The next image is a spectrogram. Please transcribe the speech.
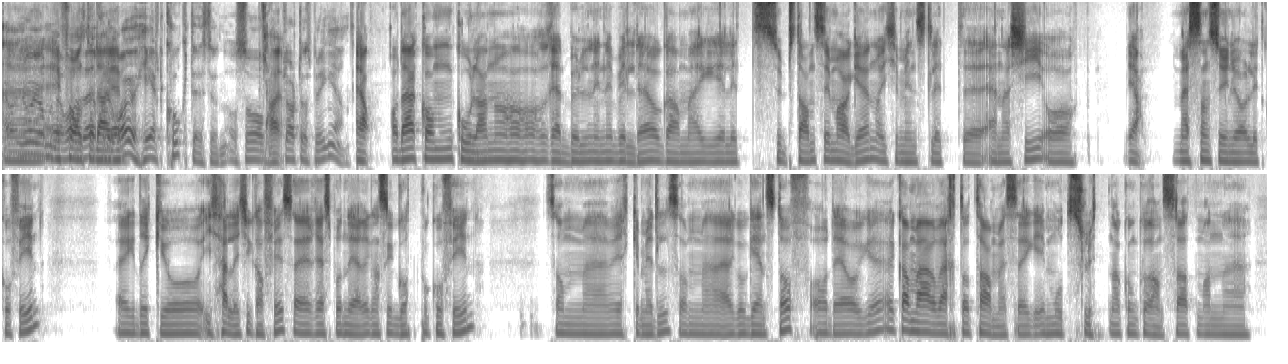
Ja, jo, jo, men Eh, det, var, det, der det var jo helt kokt en stund, og så Ja, ja. klarte du å springe igjen. Ja, og der kom colaen og Red Bullen inn i bildet og ga meg litt substans i magen, og ikke minst litt uh, energi og ja, mest sannsynlig også litt koffein. Jeg drikker jo heller ikke kaffe, så jeg responderer ganske godt på koffein som eh, virkemiddel, som eh, ergogenstoff, og det òg kan være verdt å ta med seg imot slutten av konkurranse, at man eh,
